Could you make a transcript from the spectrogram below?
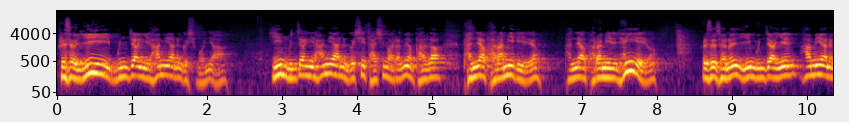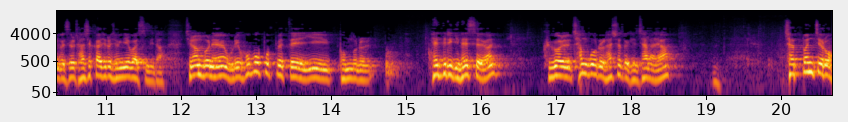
그래서 이 문장이 함의하는 것이 뭐냐? 이 문장이 함의하는 것이 다시 말하면 바다, 반야 바라밀이에요. 반야 바라밀 행위예요. 그래서 저는 이 문장이 함의하는 것을 다섯 가지로 정리해 봤습니다. 지난번에 우리 호보법회 때이 본문을 해드리긴 했어요. 그걸 참고를 하셔도 괜찮아요. 첫 번째로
